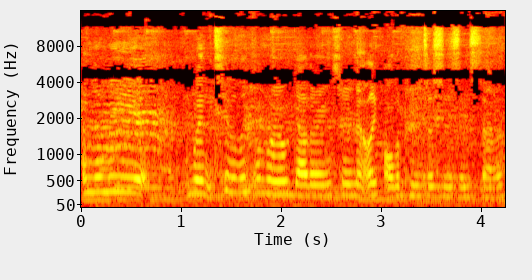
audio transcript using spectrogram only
And then we went to like a royal gathering, so we met like all the princesses and stuff.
